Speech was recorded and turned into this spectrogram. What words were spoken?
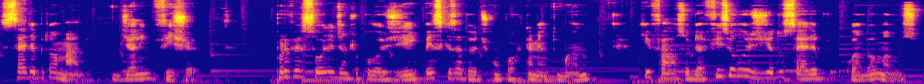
Cérebro Amado, de Ellen Fisher, professora de antropologia e pesquisadora de comportamento humano, que fala sobre a fisiologia do cérebro quando amamos.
